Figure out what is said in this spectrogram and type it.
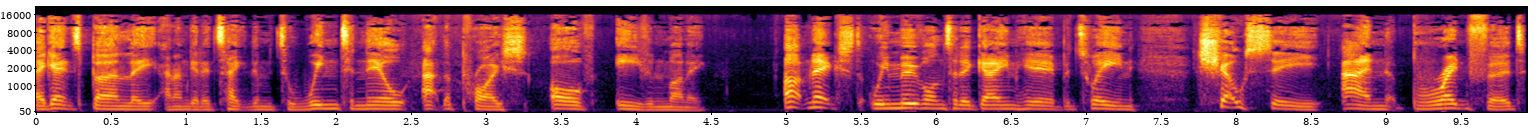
against Burnley, and I'm going to take them to win to nil at the price of even money. Up next, we move on to the game here between Chelsea and Brentford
